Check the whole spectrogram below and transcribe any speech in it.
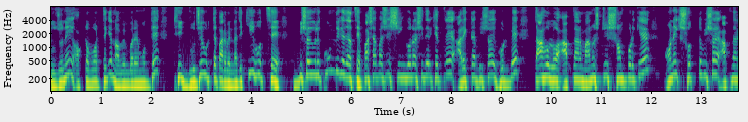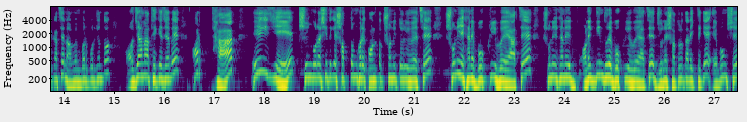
দুজনেই অক্টোবর থেকে নভেম্বরের মধ্যে ঠিক বুঝে উঠতে পারবেন না যে কি হচ্ছে, বিষয়গুলি কোন দিকে যাচ্ছে। পাশাপাশি সিংহ রাশিদের ক্ষেত্রে আরেকটা বিষয় ঘটবে, তা হলো আপনার মানুষটির সম্পর্কে অনেক সত্য বিষয় আপনার কাছে নভেম্বর পর্যন্ত অজানা থেকে যাবে। অর্থাৎ এই যে সিংহ রাশি থেকে সপ্তম ঘরে কণ্টক শনি তৈরি হয়েছে, শনি এখানে বকরি হয়ে আছে, শনি এখানে অনেক দিন ধরে বকরি হয়ে আছে, জুনের সতেরো তারিখ থেকে এবং সে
